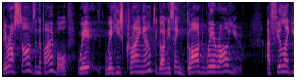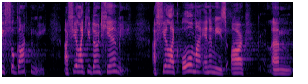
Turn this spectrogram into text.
There are psalms in the Bible where, where he's crying out to God and he's saying, God, where are you? I feel like you've forgotten me. I feel like you don't hear me. I feel like all my enemies are, um,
